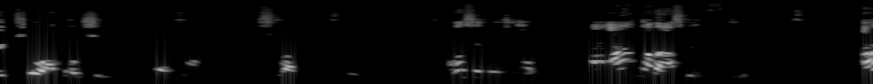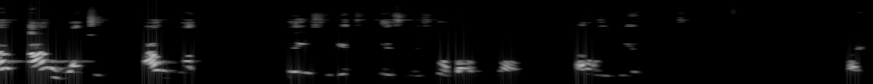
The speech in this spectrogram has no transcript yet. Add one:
make sure I know she, uh, struck. I said, well, I'm not asking I, I want to, I want things to get to the place where it's not about God. I don't even care. Right.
